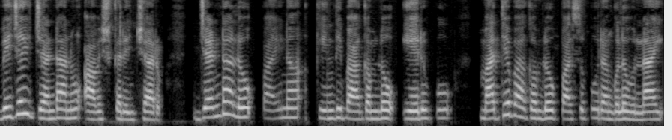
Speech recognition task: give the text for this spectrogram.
విజయ్ జెండాను ఆవిష్కరించారు. జెండాలో పైన కింది భాగంలో ఎరుపు మధ్య భాగంలో పసుపు రంగులు ఉన్నాయి.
